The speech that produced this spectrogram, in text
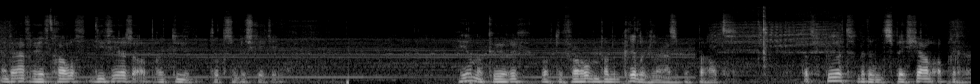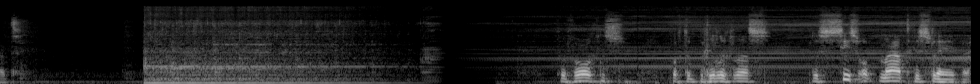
En daarvoor heeft Ralf diverse apparatuur tot zijn beschikking. Heel nauwkeurig wordt de vorm van de brillenglazen bepaald. Dat gebeurt met een speciaal apparaat. Vervolgens wordt het brillenglas precies op maat geslepen.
